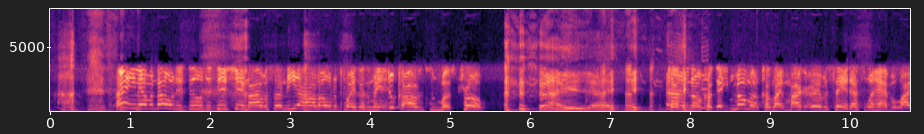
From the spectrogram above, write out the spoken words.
I ain't never known this dude to this shit, and all of a sudden he all over the place. I mean, you causing too much trouble. Because you know, because they remember, because like Michael Irvin said, that's what happened. Why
